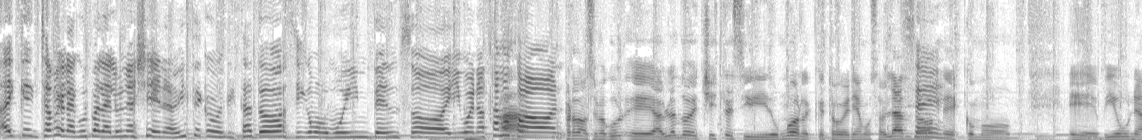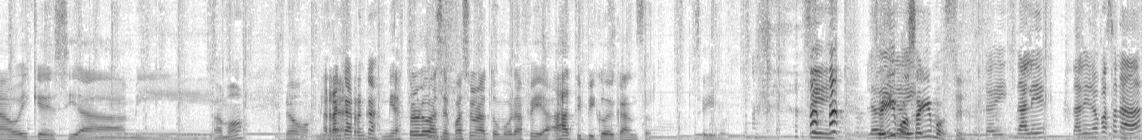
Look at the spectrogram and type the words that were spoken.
Hay que echarle la culpa a la luna llena, ¿viste? Como que está todo así como muy intenso. Y bueno, estamos Ah, con. Perdón, se me ocurre, eh, hablando de chistes y de humor, que esto veníamos hablando, Sí. es como, eh, vi una hoy que decía mi... Vamos. No, mi, Arranca, arranca. Mi astróloga se fue a hacer una tomografía. Ah, típico de cáncer. Seguimos. Sí. Lo vi, seguimos, lo vi, seguimos. lo vi. Dale, dale, no pasa nada.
